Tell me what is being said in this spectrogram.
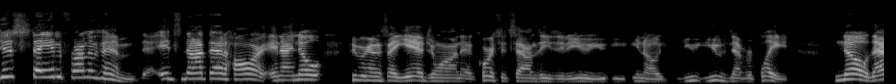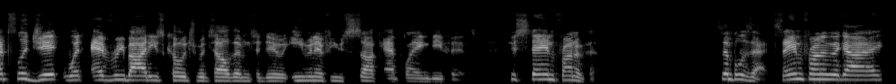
just stay in front of him. It's not that hard. And I know people are gonna say, "Yeah, Juwaan, of course it sounds easy to you. You, you, you know, you you've never played." No, that's legit what everybody's coach would tell them to do, even if you suck at playing defense. Just stay in front of him. Simple as that. Stay in front of the guy.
